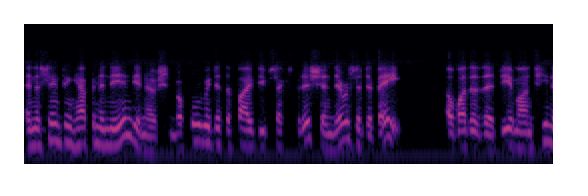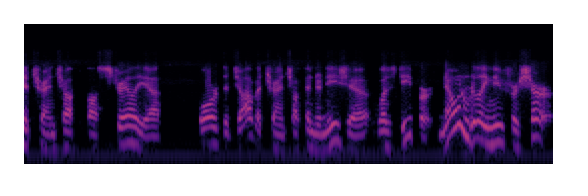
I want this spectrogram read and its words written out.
And the same thing happened in the Indian Ocean. Before we did the Five Deeps expedition, there was a debate of whether the Diamantina Trench off of Australia or the Java Trench off Indonesia was deeper. No one really knew for sure.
